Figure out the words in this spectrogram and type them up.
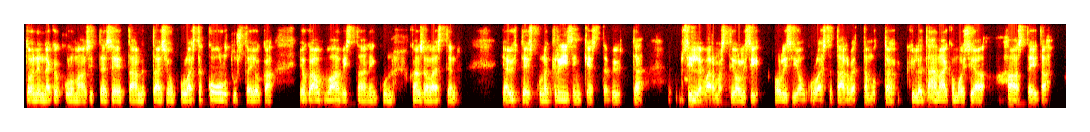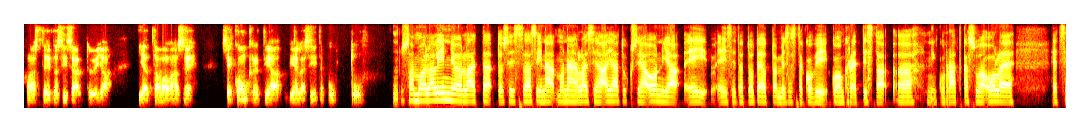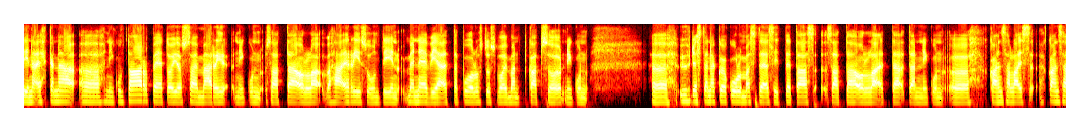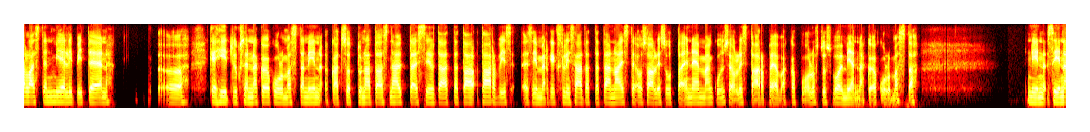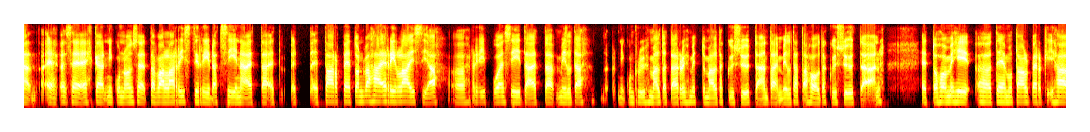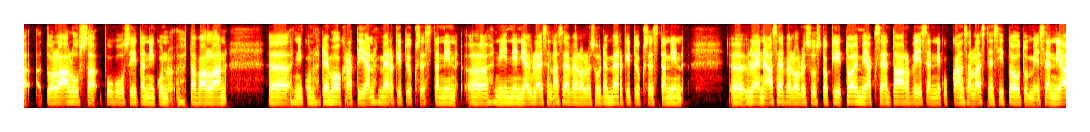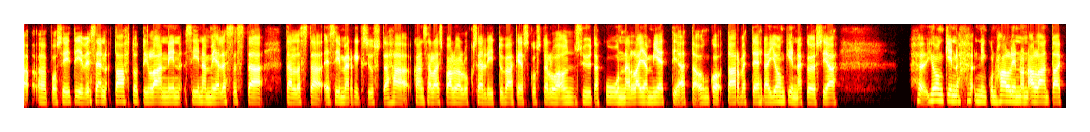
Toinen näkökulma on sitten se, että annettaisiin jonkunlaista koulutusta, joka, joka vahvistaa niin kuin kansalaisten ja yhteiskunnan kriisin kestävyyttä. Sille varmasti olisi, olisi jonkunlaista tarvetta, mutta kyllä tähän aikamoisia haasteita, haasteita sisältyy ja, ja tavallaan se, se konkretia vielä siitä puuttuu samoilla linjoilla, että tosissaan siinä monenlaisia ajatuksia on ja ei, ei sitä toteuttamisesta kovin konkreettista äh, niin kuin ratkaisua ole. Et siinä ehkä nämä äh, niin kuin tarpeet on jossain määrin niin kuin saattaa olla vähän eri suuntiin meneviä, että puolustusvoimat katsoo niin kuin, yhdestä näkökulmasta ja sitten taas saattaa olla, että tämän niin kuin, kansalais, kansalaisten mielipiteen kehityksen näkökulmasta niin katsottuna taas näyttäisi siltä, että tarvitsisi esimerkiksi lisätä tätä naisten osallisuutta enemmän kuin se olisi tarpeen vaikka puolustusvoimien näkökulmasta. Niin siinä e, se ehkä niin kuin on se tavallaan ristiriidat siinä, että et, et, et tarpeet on vähän erilaisia riippuen siitä, että miltä niin kuin ryhmältä tai ryhmittymältä kysytään tai miltä taholta kysytään. Että tuohon, mihin Teemu Talberg ihan tuolla alussa puhuu siitä niin kuin tavallaan niin kuin demokratian merkityksestä niin, niin, niin, ja yleisen asevelvollisuuden merkityksestä, niin yleinen asevelvollisuus toki toimijakseen tarvii sen niin kuin kansalaisten sitoutumisen ja positiivisen tahtotilan, niin siinä mielessä sitä tällaista esimerkiksi just tähän kansalaispalvelukseen liittyvää keskustelua on syytä kuunnella ja miettiä, että onko tarve tehdä jonkinnäköisiä jonkin niin kuin hallinnon alan tai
